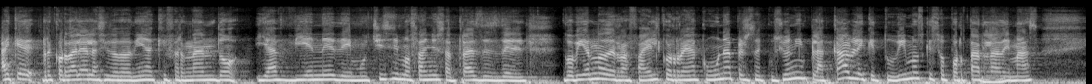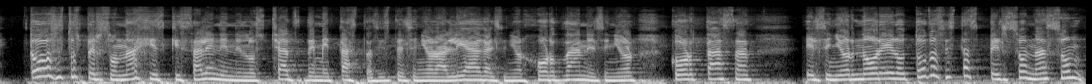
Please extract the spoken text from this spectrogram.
Hay que recordarle a la ciudadanía que Fernando ya viene de muchísimos años atrás, desde el gobierno de Rafael Correa, con una persecución implacable que tuvimos que soportarla además todos estos personajes que salen en, los chats de Metástasis, el señor Aleaga, el señor Jordán, el señor Cortázar, el señor Norero, todas estas personas son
